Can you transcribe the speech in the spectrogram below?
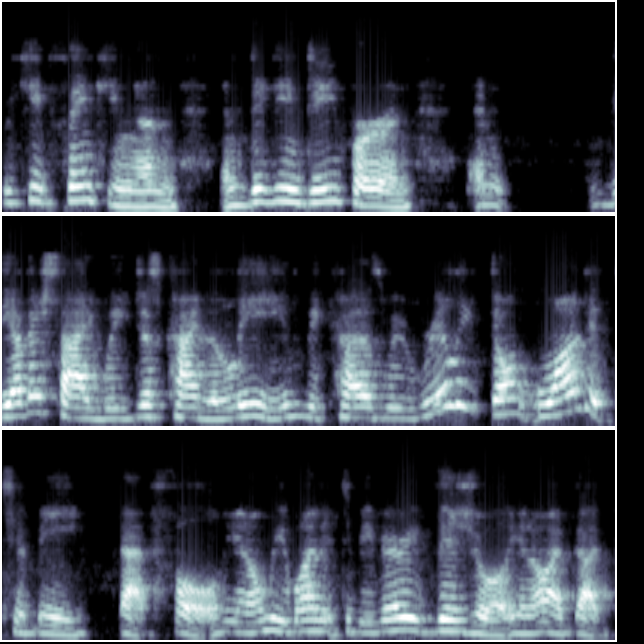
We keep thinking and and digging deeper and and the other side we just kind of leave because we really don't want it to be that full. You know, we want it to be very visual. You know, I've got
